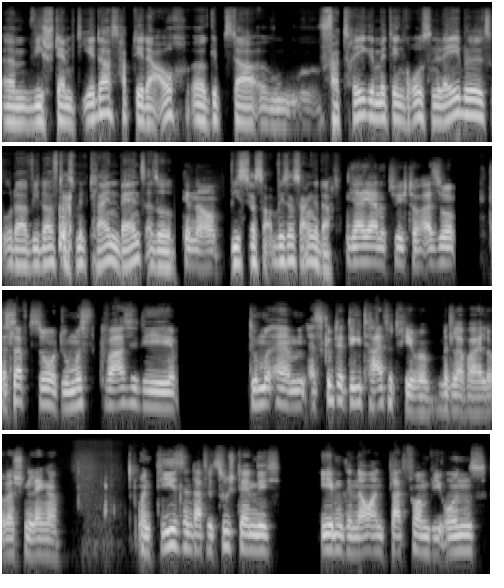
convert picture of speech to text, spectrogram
Ähm, wie stemmt ihr das? Habt ihr da auch, äh, gibt es da äh, Verträge mit den großen Labels oder wie läuft das mit kleinen Bands? Also genau. wie ist das, wie ist das angedacht? Ja, ja, natürlich doch. Also das läuft so, du musst quasi die, du, ähm, es gibt ja Digitalvertriebe mittlerweile oder schon länger. Und die sind dafür zuständig, eben genau an Plattformen wie uns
